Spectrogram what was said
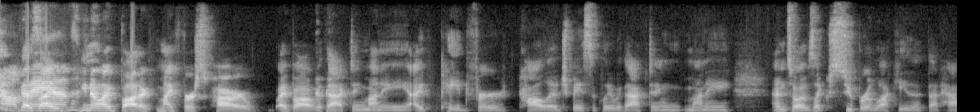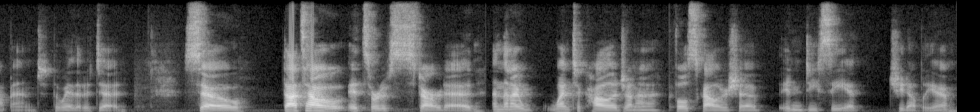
oh, I, you know, I bought a, my first car, I bought with acting money. I paid for college basically with acting money. And so I was like super lucky that that happened the way that it did. So that's how it sort of started. And then I went to college on a full scholarship in DC at GW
